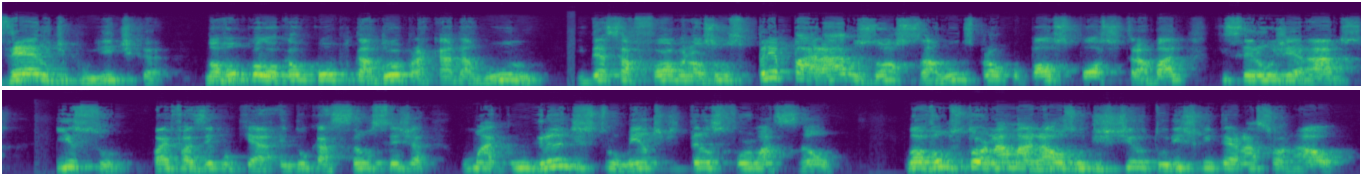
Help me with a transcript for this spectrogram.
zero de política. Nós vamos colocar um computador para cada aluno e dessa forma nós vamos preparar os nossos alunos para ocupar os postos de trabalho que serão gerados. Isso vai fazer com que a educação seja uma, um grande instrumento de transformação. Nós vamos tornar Manaus um destino turístico internacional,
